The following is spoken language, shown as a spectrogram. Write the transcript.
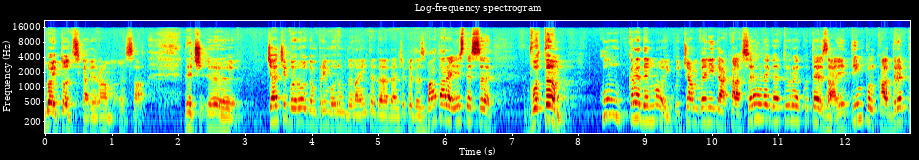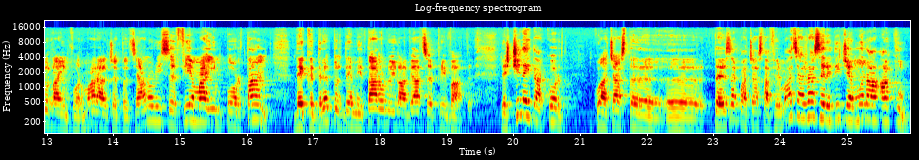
noi toți care eram în sală. Deci, uh, ceea ce vă rog în primul rând înainte de a, de a începe dezbaterea este să votăm cum credem noi, cu ce am venit de acasă, în legătură cu teza? E timpul ca dreptul la informare al cetățeanului să fie mai important decât dreptul demnitarului la viață privată. Deci cine e de acord cu această uh, teză, cu această afirmație, aș vrea să ridice mâna acum.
